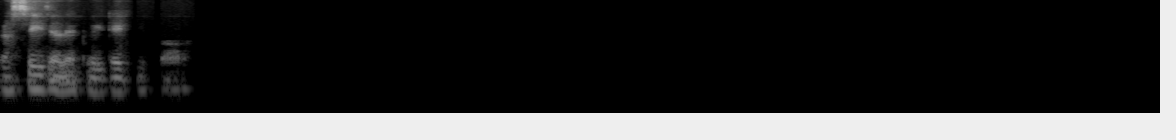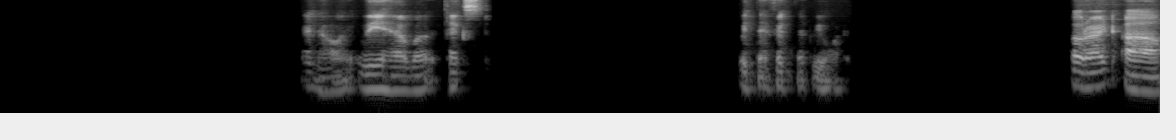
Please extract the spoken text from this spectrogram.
procedure that we did before and now we have a text with the effect that we wanted. Alright, uh,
